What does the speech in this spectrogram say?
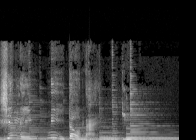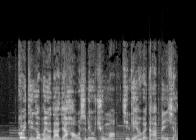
心灵蜜豆奶。各位听众朋友，大家好，我是刘群茂，今天要和大家分享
